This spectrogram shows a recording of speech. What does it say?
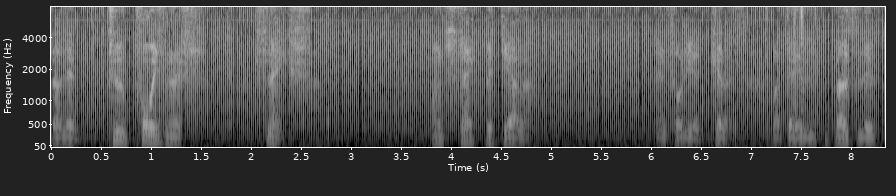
So they're two poisonous snakes. One snake bit the other and thought he'd kill it. But they both lived.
